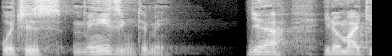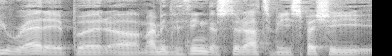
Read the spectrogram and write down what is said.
which is amazing to me. Yeah, you know, Mike, you read it, but um, I mean, the thing that stood out to me, especially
